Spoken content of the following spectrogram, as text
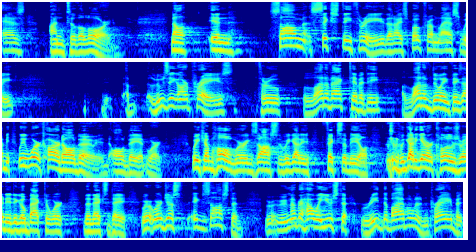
as unto the Lord. Now, in Psalm 63 that I spoke from last week, uh, losing our praise through a lot of activity, a lot of doing things. I mean, we work hard all day, all day at work. We come home, we're exhausted, we got to fix a meal, we got to get our clothes ready to go back to work the next day. We're, we're just exhausted. Remember how we used to read the Bible and pray, but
